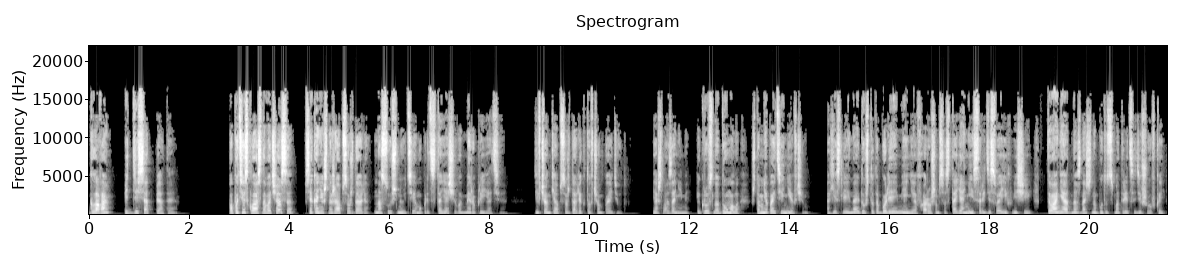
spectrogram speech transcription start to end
Глава 55. По пути с классного часа все, конечно же, обсуждали насущную тему предстоящего мероприятия. Девчонки обсуждали, кто в чем пойдет. Я шла за ними и грустно думала, что мне пойти не в чем. А если и найду что-то более-менее в хорошем состоянии среди своих вещей, то они однозначно будут смотреться дешевкой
